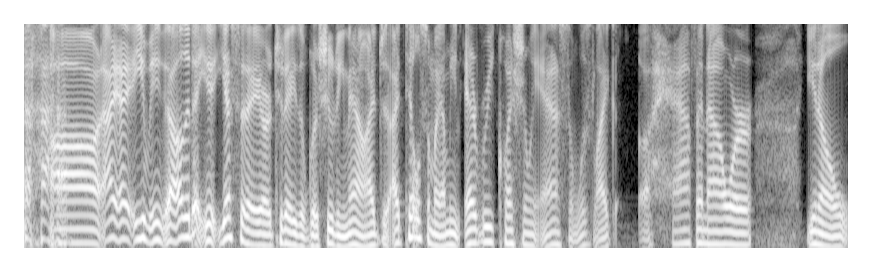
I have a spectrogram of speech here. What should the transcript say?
I, I even the other day, yesterday or two days of shooting now. I just, I tell somebody. I mean, every question we asked them was like a half an hour, you know,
